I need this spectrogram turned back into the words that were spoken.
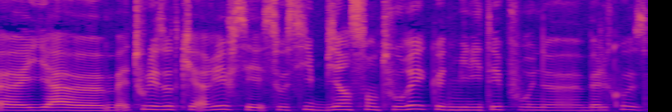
euh, il y a bah, tous les autres qui arrivent. C'est aussi bien s'entourer que de militer pour une belle cause.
